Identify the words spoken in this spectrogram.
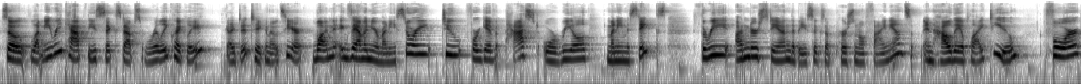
So let me recap these six steps really quickly. I did take notes here. One, examine your money story. Two, forgive past or real money mistakes. Three, understand the basics of personal finance and how they apply to you. Four,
